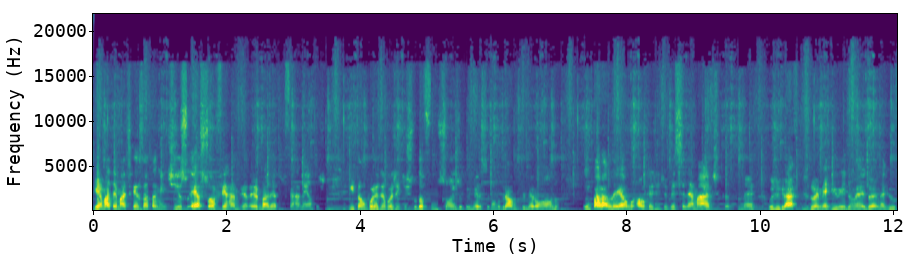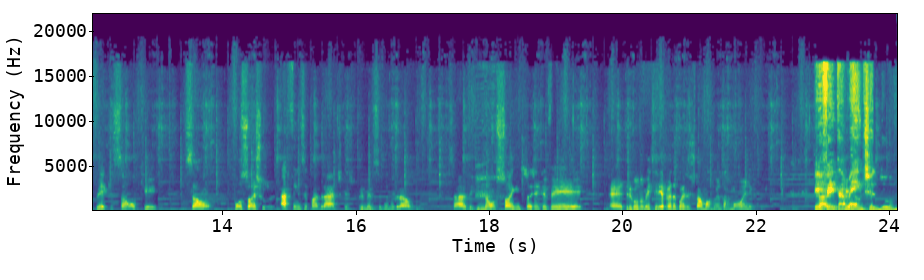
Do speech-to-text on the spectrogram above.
E a matemática é exatamente isso. É a sua é maleta de ferramentas. Então, por exemplo, a gente estuda funções do primeiro e segundo grau no primeiro ano em paralelo ao que a gente vê cinemática, né? Os gráficos do MRU e do, do MRUV, que são o quê? São funções afins e quadráticas, de primeiro e segundo grau, sabe? E não só isso, a gente vê é, trigonometria para depois estudar o movimento harmônico. Perfeitamente, Edu.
